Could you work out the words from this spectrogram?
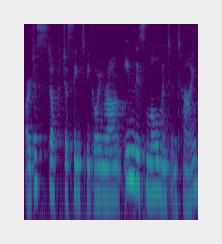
or just stuff just seems to be going wrong in this moment in time?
